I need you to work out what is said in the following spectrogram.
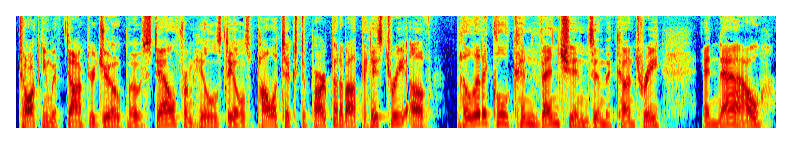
Talking with Dr. Joe Postell from Hillsdale's Politics Department about the history of political conventions in the country. And now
